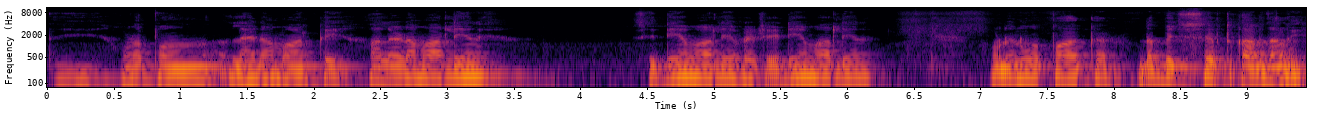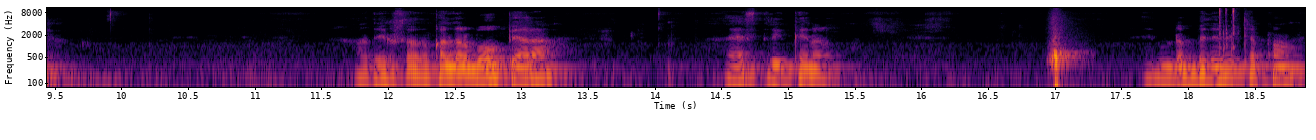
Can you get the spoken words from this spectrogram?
ਤੇ ਹੁਣ ਆਪਾਂ ਲਾਈਨਾਂ ਮਾਰ ਕੇ ਆ ਲਾਈਨਾਂ ਮਾਰ ਲਈਆਂ ਨੇ। ਸਿੱਧੀਆਂ ਮਾਰ ਲਈਆਂ, ਫਿਰ ਟੇਢੀਆਂ ਮਾਰ ਲਈਆਂ ਨੇ। ਹੁਣ ਇਹਨੂੰ ਆਪਾਂ ਇੱਕ ਡੱਬੇ 'ਚ ਸ਼ਿਫਟ ਕਰ ਦਾਂਗੇ। ਆ ਦੇਖ ਸਕਦੇ ਹੋ, ਕਲਰ ਬਹੁਤ ਪਿਆਰਾ। ਇਸ ਤਰੀਕੇ ਨਾਲ ਇਹਨੂੰ ਡੱਬੇ ਦੇ ਵਿੱਚ ਆਪਾਂ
